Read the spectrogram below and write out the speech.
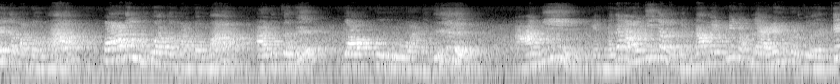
எழுத மாட்டோமா? பாடல் உருவாக்க மாட்டோமா? அடுத்தது யாப்பு உருவானது? அணி என்பது அணிகலன்கள் நாம் எப்படி நம்மளை அழகுபடுத்துவதற்கு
